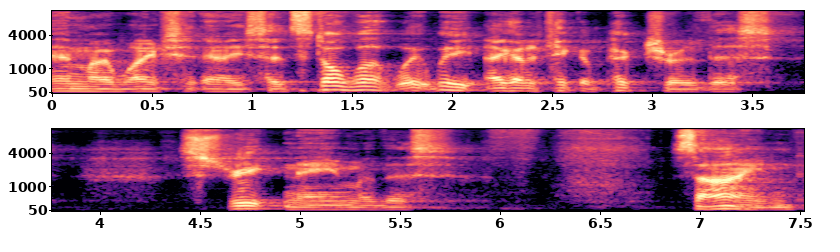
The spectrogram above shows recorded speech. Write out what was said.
and my wife and I said, Still, wait, wait, I got to take a picture of this street name of this sign.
